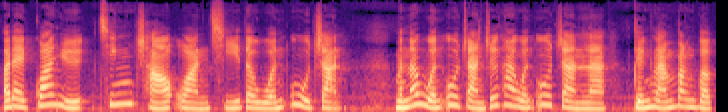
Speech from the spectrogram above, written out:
Ở đây quan ngữ清朝晚期的文物展. Mình nói文物展trước hai文物展là triển lãm văn vật.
